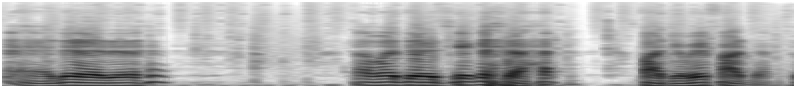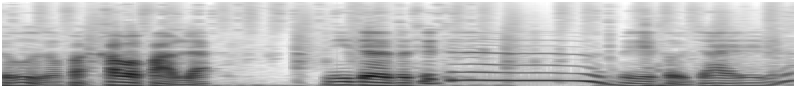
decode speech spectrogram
แหมเดินนะทำมาเดินเช็คกันนะฝันก็ไม่ฝันนะทุกคนเขาเข้ามาฝันแล้ว นี่เดินมาทื่อๆไม่ได้สนใจเลยนะ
